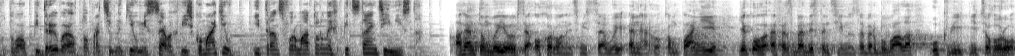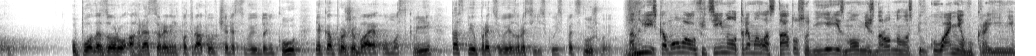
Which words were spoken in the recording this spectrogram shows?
готував підриви автопрацівників місцевих військоматів і трансформаторних підстанцій міста. Агентом виявився охоронець місцевої енергокомпанії, якого ФСБ дистанційно завербувала у квітні цього року. У поле зору агресора він потрапив через свою доньку, яка проживає у Москві та співпрацює з російською спецслужбою. Англійська мова офіційно отримала статус однієї з мов міжнародного спілкування в Україні.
